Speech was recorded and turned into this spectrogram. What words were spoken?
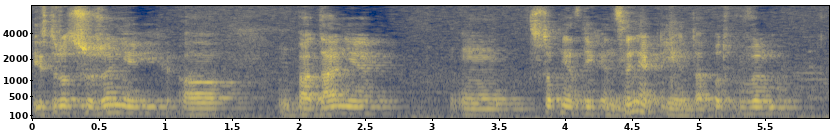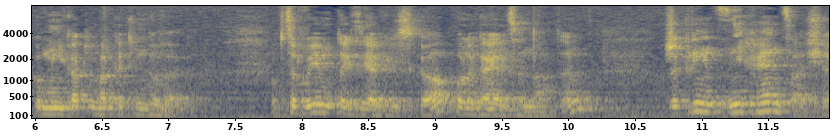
jest rozszerzenie ich o badanie stopnia zniechęcenia klienta pod wpływem komunikatu marketingowego. Obserwujemy tutaj zjawisko polegające na tym, że klient zniechęca się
